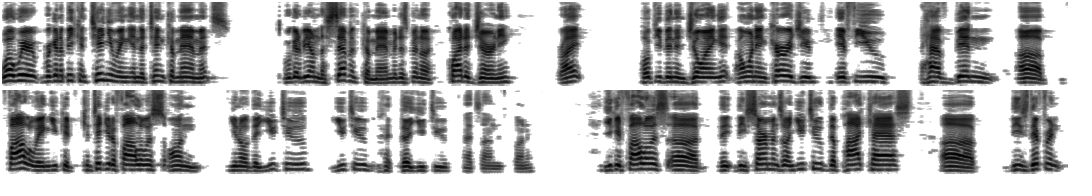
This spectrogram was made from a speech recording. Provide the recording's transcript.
Well, we're, we're going to be continuing in the Ten Commandments. We're going to be on the seventh commandment. It's been a, quite a journey, right? Hope you've been enjoying it. I want to encourage you, if you have been, uh, following, you could continue to follow us on, you know, the YouTube, YouTube, the YouTube. That sounded funny. You can follow us, uh, the, these sermons on YouTube, the podcast, uh, these different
